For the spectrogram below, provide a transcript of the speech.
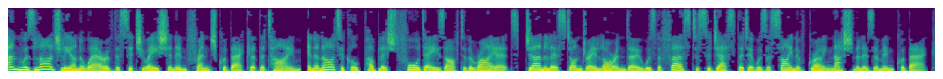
and was largely unaware of the situation in French Quebec at the time. In an article published four days after the riot, journalist André Laurendeau was the first to suggest that it was a sign of growing nationalism in Quebec.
